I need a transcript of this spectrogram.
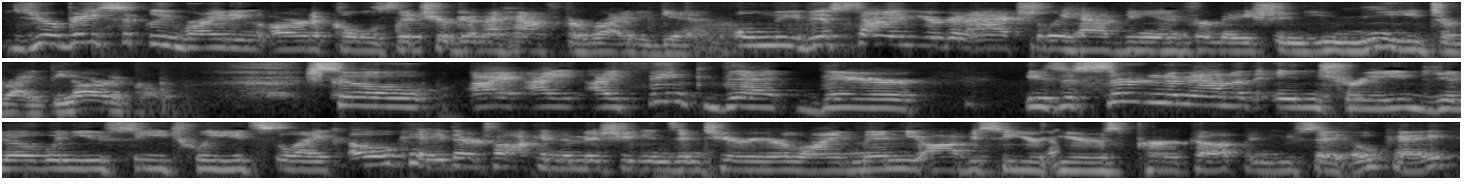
you're basically writing articles that you're going to have to write again. Only this time you're going to actually have the information you need to write the article. So I, I, I think that there is a certain amount of intrigue, you know, when you see tweets like, okay, they're talking to Michigan's interior linemen. You, obviously, your ears perk up and you say, okay,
